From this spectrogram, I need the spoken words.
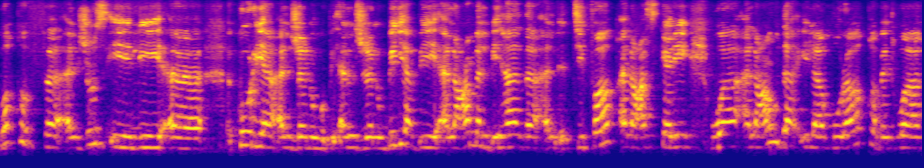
وقف الجزئي لكوريا الجنوب الجنوبية بالعمل بهذا الاتفاق العسكري والعودة إلى مراقبة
